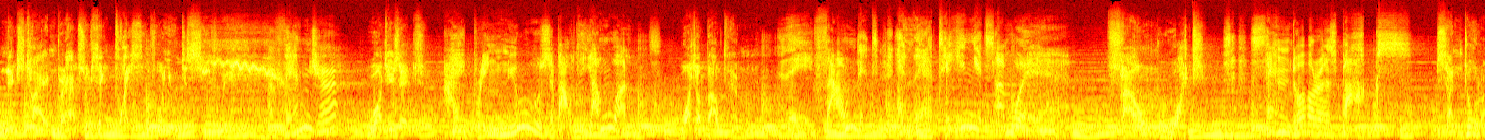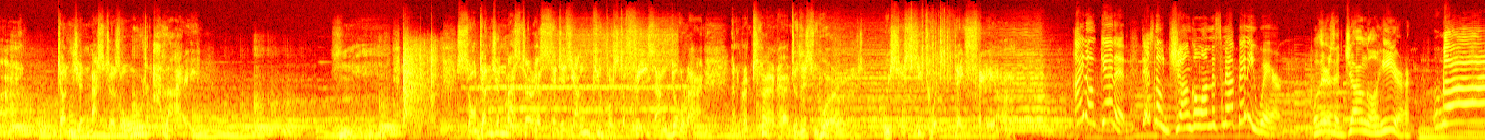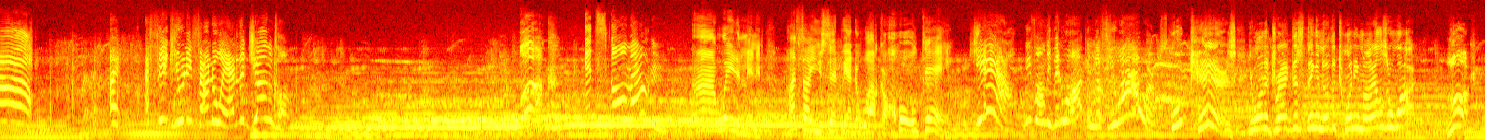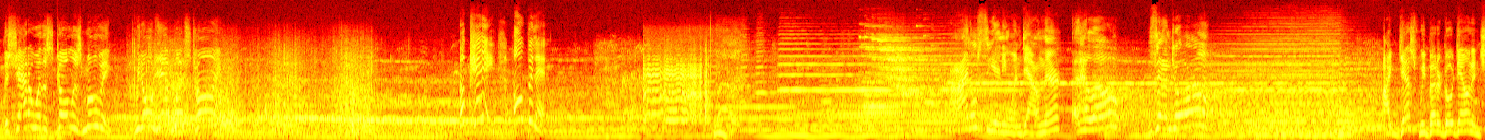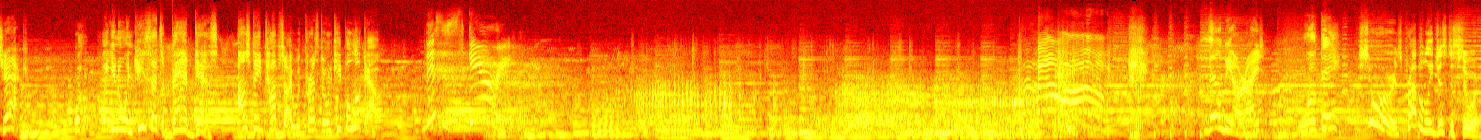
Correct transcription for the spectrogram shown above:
Next time, perhaps you'll think twice before you deceive me. Avenger, What is it? I bring news about the young ones. What about them? They found it, and they're taking it somewhere. Found what? S- Zandora's box. Zandora, Dungeon Master's old ally. Hmm. So Dungeon Master has sent his young pupils to free Zandora and return her to this world. We shall see to it they fail. I don't get it. There's no jungle on this map anywhere. Well, there's a jungle here. Ah! I, I think Uni found a way out of the jungle. Look! It's Skull Mountain. Uh, wait a minute. I thought you said we had to walk a whole day. Yeah, we've only been walking a few hours. Who cares? You want to drag this thing another 20 miles or what? Look! The shadow of the skull is moving! We don't have much time! Okay, open it. I don't see anyone down there. Uh, hello? Zandora? I guess we better go down and check. Well, well, you know, in case that's a bad guess, I'll stay topside with Presto and keep a lookout. This is all right, won't they? Sure, it's probably just a sewer.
